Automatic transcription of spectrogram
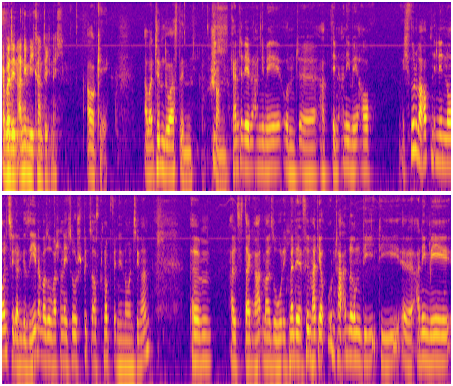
aber den Anime kannte ich nicht. Okay. Aber Tim, du hast den schon. Ich kannte den Anime und äh, habe den Anime auch, ich würde behaupten, in den 90ern gesehen, aber so wahrscheinlich so spitz auf Knopf in den 90ern. Ähm, als da gerade mal so, ich meine, der Film hat ja unter anderem die, die äh, Anime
